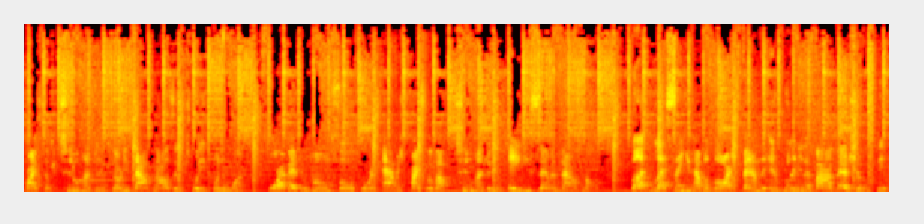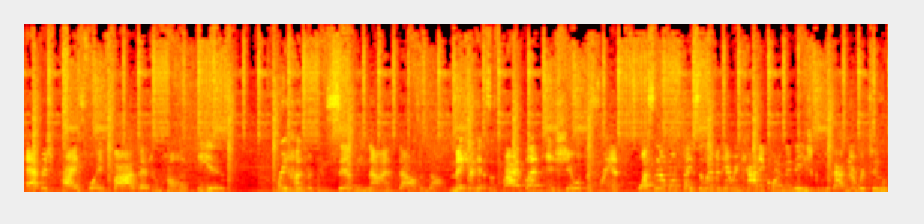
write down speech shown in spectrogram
price of $230,000 in 2021. Four bedroom homes sold for an average price of about $287,000. But let's say you have a large family and really need a five bedroom. The average price for a five bedroom home is $379,000. Make sure to hit the subscribe button and share with a friend. What's the number one place to live in Henry County according to Niche? Because we got number two.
